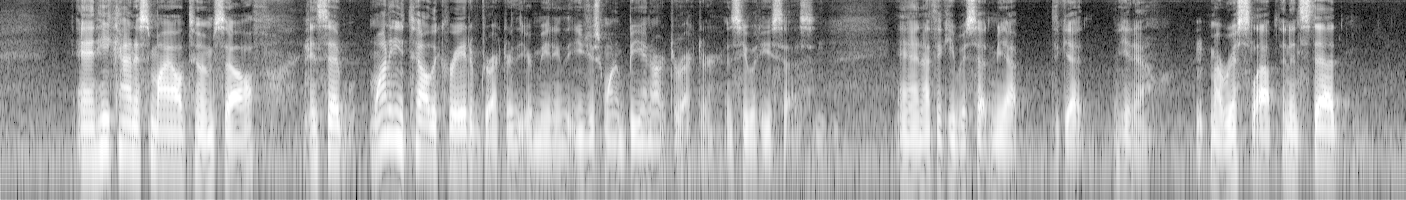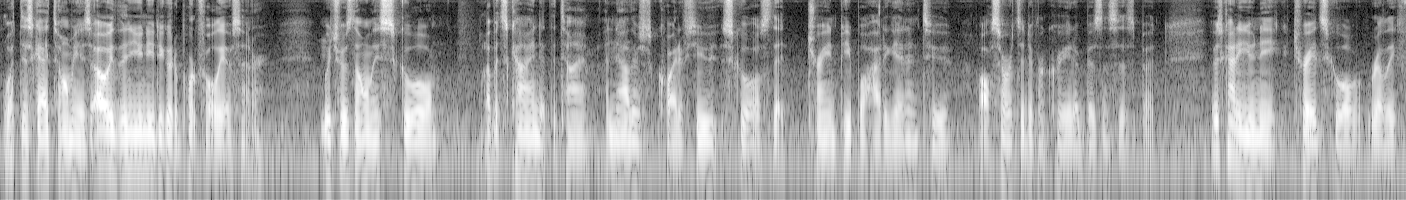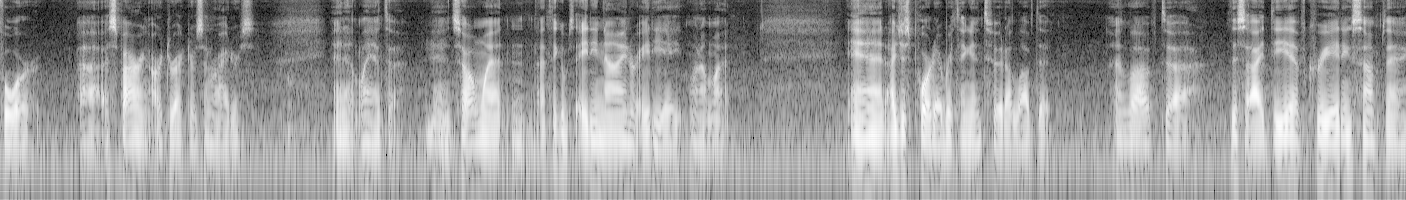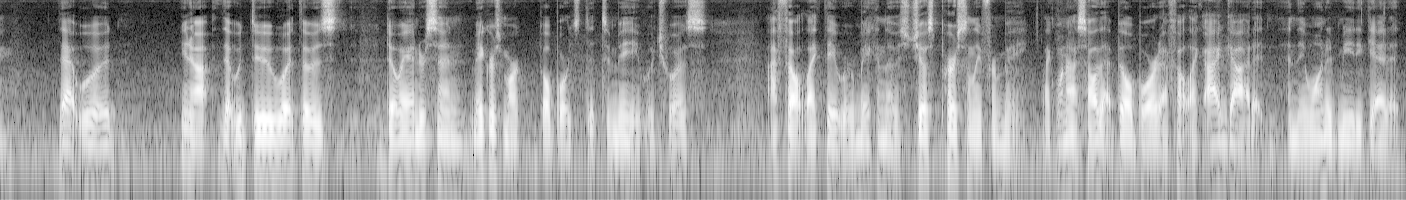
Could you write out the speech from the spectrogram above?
And he kind of smiled to himself and said, Why don't you tell the creative director that you're meeting that you just want to be an art director and see what he says? Mm-hmm. And I think he was setting me up to get, you know, my wrist slapped. And instead, what this guy told me is, oh, then you need to go to Portfolio Center, which was the only school of its kind at the time. And now there's quite a few schools that train people how to get into all sorts of different creative businesses. But it was kind of unique, trade school really for uh, aspiring art directors and writers in Atlanta. And so I went, and I think it was 89 or 88 when I went. And I just poured everything into it. I loved it. I loved uh, this idea of creating something that would, you know, that would do what those Doe Anderson Maker's Mark billboards did to me, which was I felt like they were making those just personally for me. Like when I saw that billboard, I felt like I got it and they wanted me to get it.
